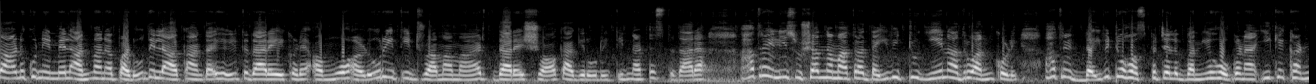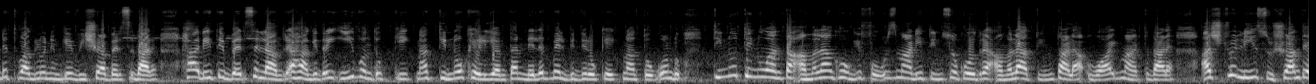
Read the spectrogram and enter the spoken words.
ಕಾರಣಕ್ಕೂ ನಿನ್ನ ಮೇಲೆ ಅನುಮಾನ ಪಡುವುದಿಲ್ಲ ಅಕ್ಕ ಅಂತ ಹೇಳ್ತಿದ್ದಾರೆ. ಈ ಕಡೆ ಅಮ್ಮು ಅಳೋ ರೀತಿ ಡ್ರಾಮಾ ಮಾಡ್ತಿದ್ದಾರೆ, ಶಾಕ್ ಆಗಿರೋ ರೀತಿ ನಟಿಸ್ತಿದ್ದಾರೆ. ಆದರೆ ಇಲ್ಲಿ ಸುಶಾಂತ್ನ ಮಾತ್ರ ದಯವಿಟ್ಟು ಏನಾದರೂ ಅನ್ಕೊಳ್ಳಿ. ಆದರೆ ದಯವಿಟ್ಟು ಹಾಸ್ಪಿಟಲ್ಗೆ ಬನ್ನಿ, ಹೋಗೋಣ. ಈಕೆ ಖಂಡಿತವಾಗ್ಲೂ ನಿಮಗೆ ವಿಷಯ ಬೆರೆಸಿದಾಳೆ. ಆ ರೀತಿ ಬೆರೆಸಿಲ್ಲ ಅಂದರೆ ಹಾಗಿದ್ರೆ ಈ ಒಂದು ಕೇಕ್ನ ತಿನ್ನೋಕೆ ಹೇಳಿ ಅಂತ ನೆಲದ ಮೇಲೆ ಬಿದ್ದಿರೋ ಕೇಕ್ನ ತಗೊಂಡು ತಿನ್ನು ತಿನ್ನು ಅಂತ ಅಮಲಾಗ್ ಹೋಗಿ ಫೋರ್ಸ್ ಮಾಡಿ ತಿನ್ಸೋಕೆ ಹೋದ್ರೆ ಅಮಲ ತಿಂತಾಳ ಅವಾಯ್ಡ್ ಮಾಡ್ತಿದ್ದಾಳೆ. ಅಷ್ಟರಲ್ಲಿ ಸುಶಾಂತೆ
